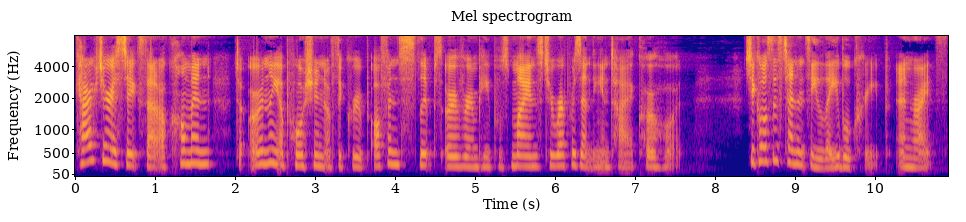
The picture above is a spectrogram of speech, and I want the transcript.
characteristics that are common to only a portion of the group often slips over in people's minds to represent the entire cohort. She calls this tendency label creep and writes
